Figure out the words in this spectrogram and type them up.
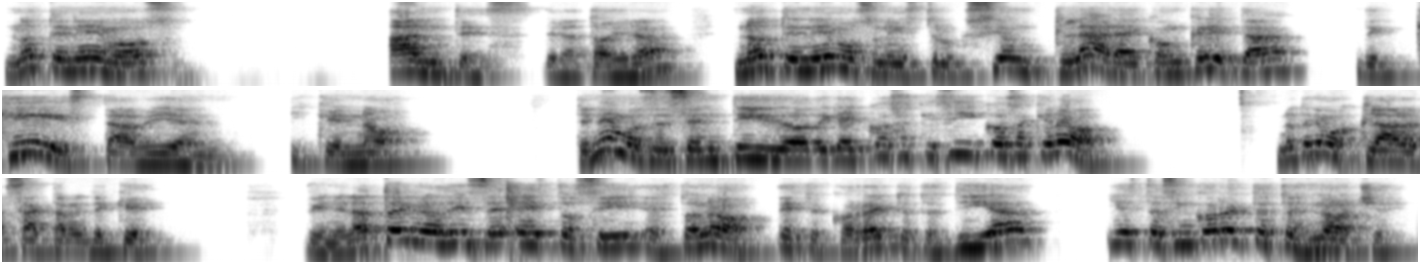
No tenemos, antes de la toira, no tenemos una instrucción clara y concreta de qué está bien y qué no. Tenemos el sentido de que hay cosas que sí y cosas que no. No tenemos claro exactamente qué. Viene la Torah y nos dice esto sí, esto no, esto es correcto, esto es día, y esto es incorrecto, esto es noche.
